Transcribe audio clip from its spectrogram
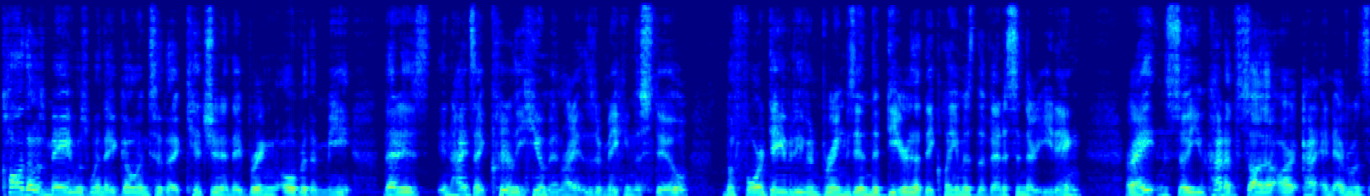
call that was made was when they go into the kitchen and they bring over the meat that is in hindsight clearly human, right? They're making the stew before David even brings in the deer that they claim is the venison they're eating, right? And so you kind of saw that art kind of, and everyone's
